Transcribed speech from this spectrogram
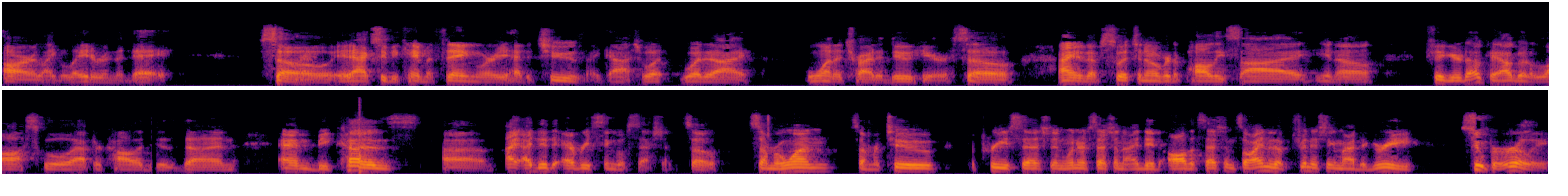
are like later in the day. So right. it actually became a thing where you had to choose. Like, gosh, what what did I want to try to do here? So I ended up switching over to poli sci, you know, figured, okay, I'll go to law school after college is done. And because uh, I, I, did every single session. So summer one, summer two, the pre session, winter session, I did all the sessions. So I ended up finishing my degree super early.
